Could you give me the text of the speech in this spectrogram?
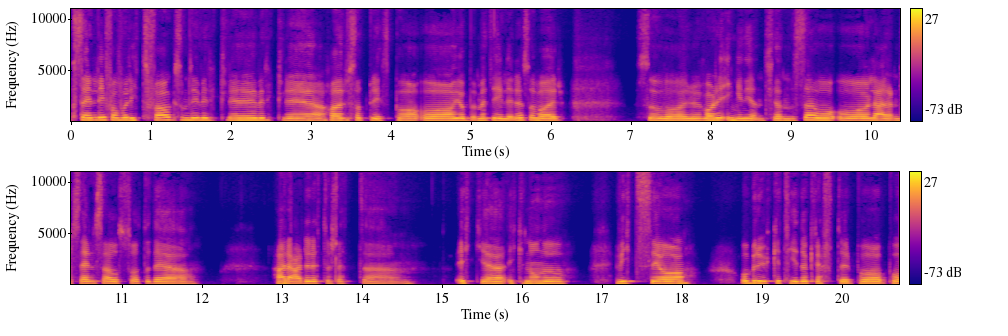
selv i favorittfag som de virkelig, virkelig har satt pris på å jobbe med tidligere, så var, så var, var det ingen gjenkjennelse. Og, og, læreren selv sa også at det Her er det rett og slett uh, ikke, ikke noe vits i å, å, bruke tid og krefter på, på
